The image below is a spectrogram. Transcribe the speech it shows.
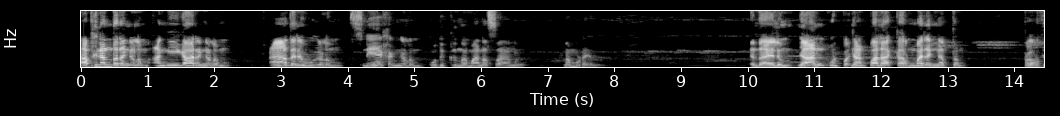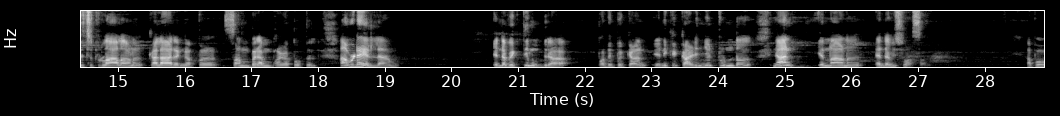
അഭിനന്ദനങ്ങളും അംഗീകാരങ്ങളും ആദരവുകളും സ്നേഹങ്ങളും കൊതുക്കുന്ന മനസ്സാണ് നമ്മുടേത്. എന്തായാലും ഞാൻ ഉൾപ്പ ഞാൻ പല കർമ്മരംഗത്തും പ്രവർത്തിച്ചിട്ടുള്ള ആളാണ്. കലാരംഗത്ത് സംരംഭകത്വത്തിൽ. അവിടെയെല്ലാം എന്റെ വ്യക്തിമുദ്ര പതിപ്പിക്കാൻ എനിക്ക് കഴിഞ്ഞിട്ടുണ്ട് ഞാൻ എന്നാണ് എന്റെ വിശ്വാസം. അപ്പോൾ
